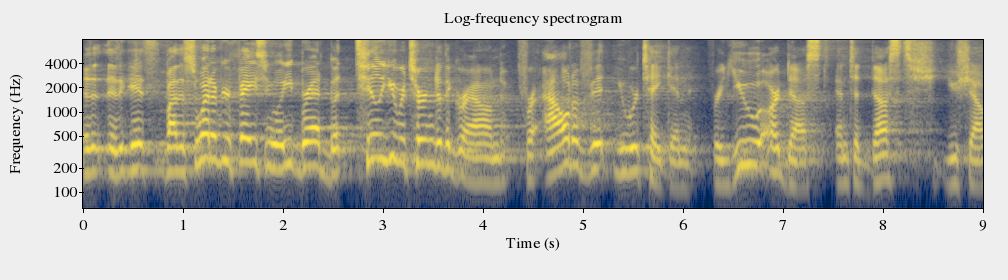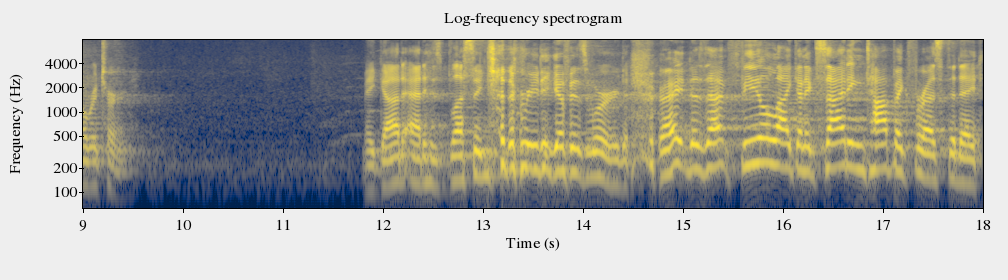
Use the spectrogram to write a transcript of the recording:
It gets, by the sweat of your face you will eat bread, but till you return to the ground, for out of it you were taken, for you are dust, and to dust you shall return. May God add his blessing to the reading of his word, right? Does that feel like an exciting topic for us today?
